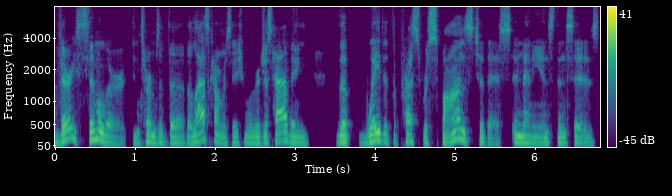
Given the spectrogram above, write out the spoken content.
very similar in terms of the the last conversation we were just having the way that the press responds to this in many instances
